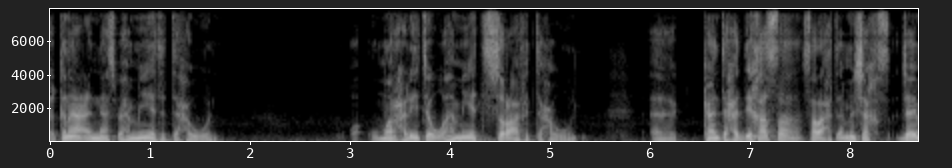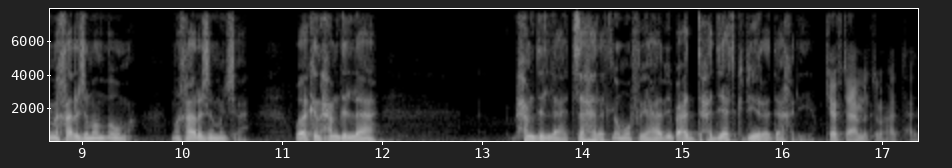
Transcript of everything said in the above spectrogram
إقناع الناس بأهمية التحول ومرحلته وأهمية السرعة في التحول. آه، كان تحدي خاصة صراحة من شخص جاي من خارج المنظومة من خارج المنشأة ولكن الحمد لله الحمد لله تسهلت الأمور في هذه بعد تحديات كثيره داخلية. كيف تعاملتوا مع التحدي؟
